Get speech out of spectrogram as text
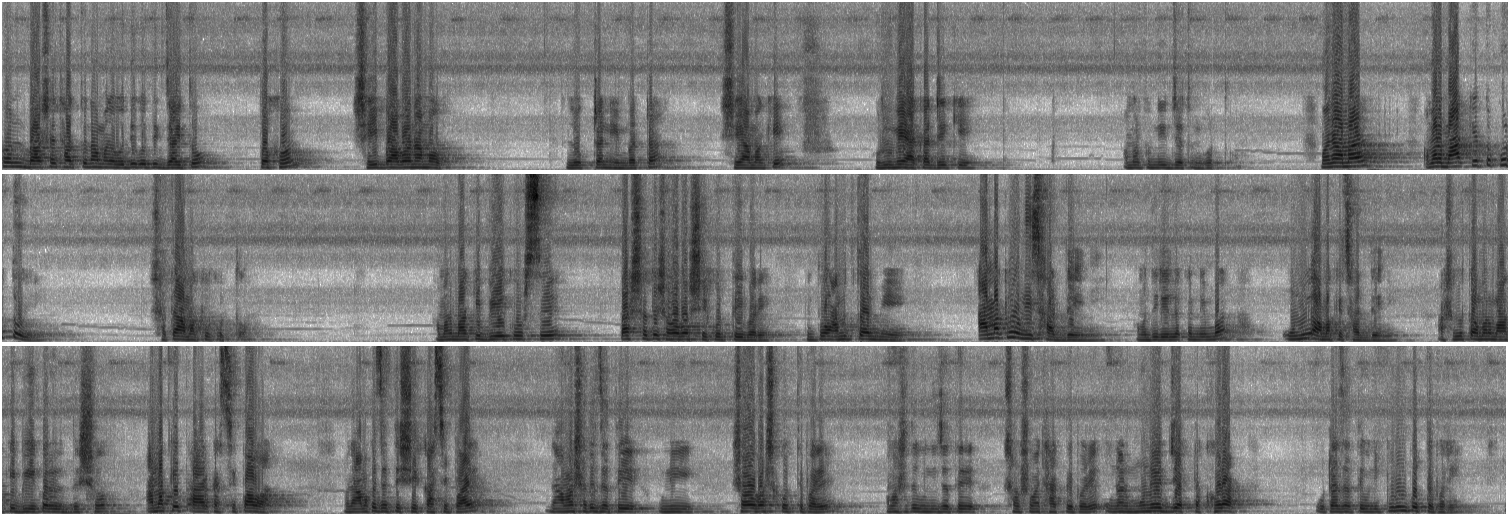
যখন বাসায় থাকতো না মানে ওদিক ওদিক যাইতো, তখন সেই বাবা নামক লোকটা, মেম্বারটা, সে আমাকে রুমে একা ডেকে আমার খুব নির্যাতন করতো। মানে আমার আমার মাকে তো করতোই, সাথে আমাকে করতো। আমার মাকে বিয়ে করছে, তার সাথে সহবাস সে করতেই পারে, কিন্তু আমি তো তার মেয়ে। আমাকে উনি ছাড় দেয়নি। আমাদের এলাকার মেম্বার উনি আমাকে ছাড় দেয়নি। আসলে তো আমার মাকে বিয়ে করার উদ্দেশ্য আমাকে তার কাছে পাওয়া। মানে আমাকে যাতে সে কাছে পায়, আমার সাথে যাতে উনি সহবাস করতে পারে, আমার সাথে উনি যাতে সবসময় থাকতে পারে ওনার মনের যে একটা খোরাক, ওটা যাতে উনি পূরণ করতে পারে।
